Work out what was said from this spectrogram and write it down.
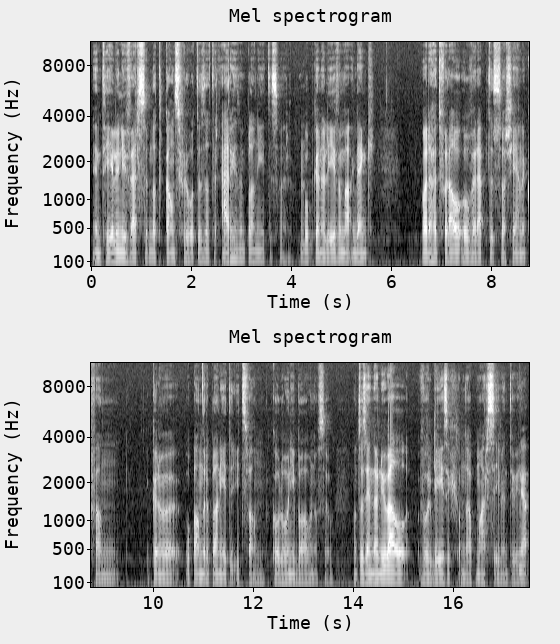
in het hele universum dat de kans groot is dat er ergens een planeet is waar we Mhm. op kunnen leven. Maar ik denk, waar je het vooral over hebt, is waarschijnlijk van, kunnen we op andere planeten iets van kolonie bouwen of zo. Want we zijn daar nu wel voor bezig, om dat op Mars eventueel. Ja.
